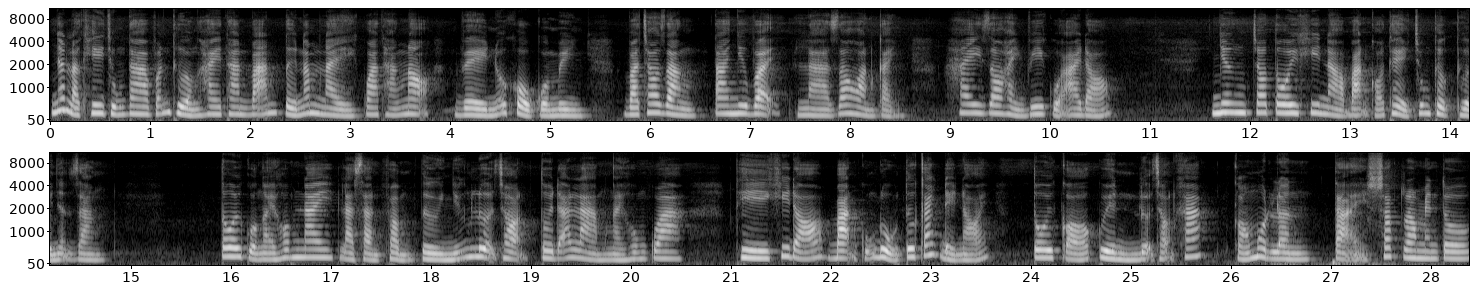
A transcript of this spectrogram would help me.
nhất là khi chúng ta vẫn thường hay than vãn từ năm này qua tháng nọ về nỗi khổ của mình và cho rằng ta như vậy là do hoàn cảnh hay do hành vi của ai đó. Nhưng cho tôi khi nào bạn có thể trung thực thừa nhận rằng tôi của ngày hôm nay là sản phẩm từ những lựa chọn tôi đã làm ngày hôm qua. Thì khi đó bạn cũng đủ tư cách để nói tôi có quyền lựa chọn khác. Có một lần tại Sacramento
